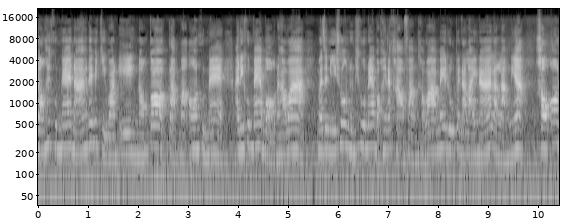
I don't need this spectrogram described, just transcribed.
น้องให้คุณแม่นะ ได้ไม่กี่วันเอง น้องก็กลับมาอ้อนคุณแม่ อันนี้คุณแม่บอกนะคะว่า มันจะมีช่วงหนึ่งที่คุณแม่บอกให้นักข่าวฟังค่ะว่าไม่รู้เป็นอะไรนะหลังๆ เนี้ยเขาอ้อน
